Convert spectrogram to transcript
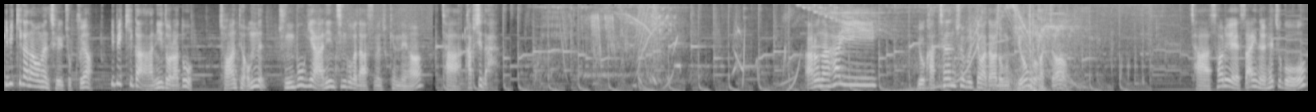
히비키가 나오면 제일 좋고요. 히비키가 아니더라도 저한테 없는 중복이 아닌 친구가 나왔으면 좋겠네요. 자, 갑시다. 아로나 하이. 요 가차 연출 볼 때마다 너무 귀여운 것 같죠? 자, 서류에 사인을 해주고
